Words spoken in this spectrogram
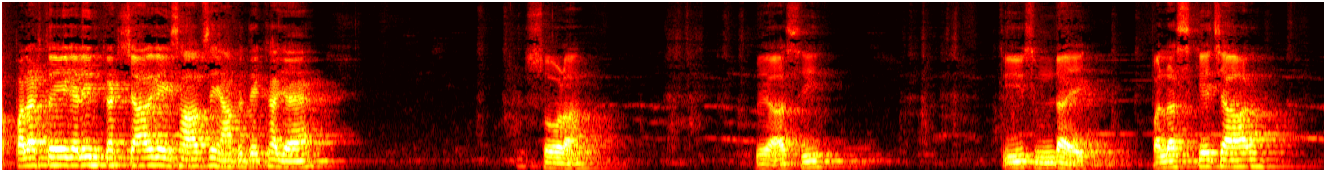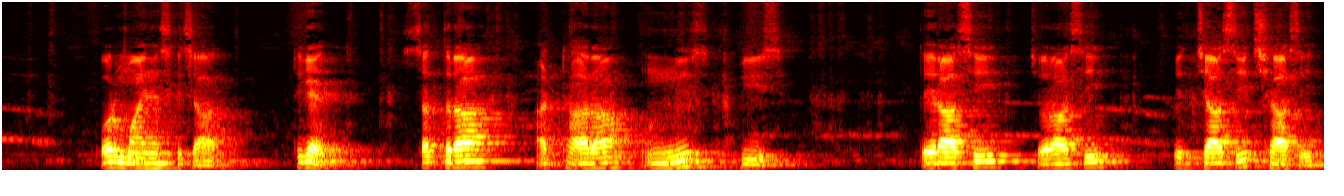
अब पलट तो एक लेकिन कट चाल के हिसाब से यहाँ पे देखा जाए। सोलह, बयासी, तीस उंडा एक। प्लस के चार और माइनस के चार। ठीक है? सत्रह, अठारह, उन्नीस, बीस, तेरासी, चौरासी, पचासी, छियासी,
